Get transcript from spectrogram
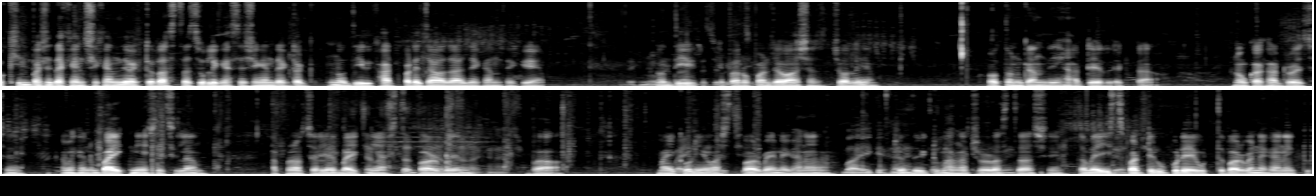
দক্ষিণ পাশে দেখেন সেখান দিয়ে একটা রাস্তা চলে গেছে সেখান দিয়ে একটা নদীর ঘাট পাড়ে যাওয়া যায় যেখান থেকে নদীর এপার ওপার যাওয়া আসা চলে। রতনকান্দি হাটের একটা নৌকা ঘাট রয়েছে। আমি এখানে বাইক নিয়ে এসেছিলাম। আপনারা চাইলে বাইক নিয়ে আসতে পারবেন। বা মাইক্রো নিয়ে আসতে পারবেন এখানে। বাইক এখানে যদিও একটু ভাঙাচোরা রাস্তা। আছে। তবে এই স্পারটির উপরে উঠতে পারবেন এখানে একটু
